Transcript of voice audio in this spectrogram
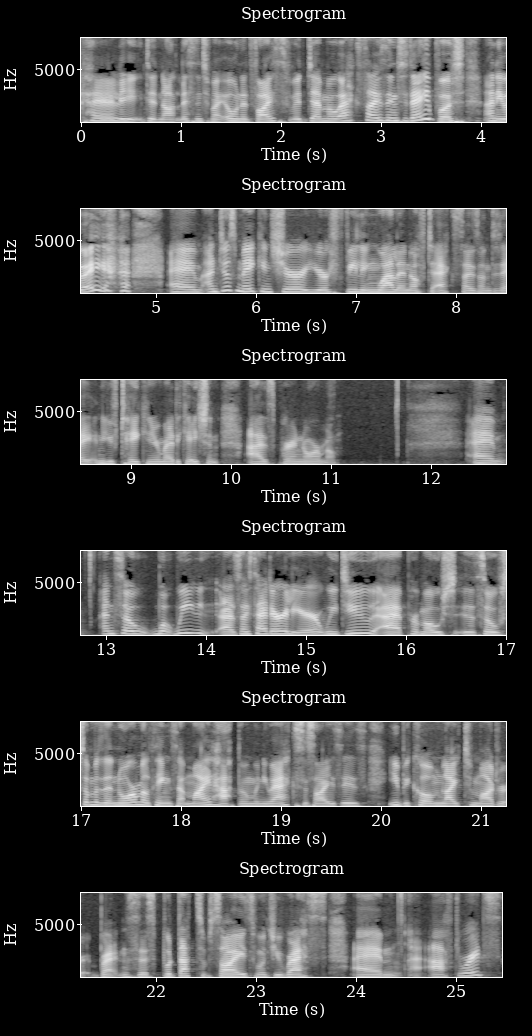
clearly did not listen to my own advice with demo exercising today but anyway um, and just making sure you're feeling well enough to exercise on the day and you've taken your medication as per normal um, and so, what we, as I said earlier, we do uh, promote. So, some of the normal things that might happen when you exercise is you become light to moderate breathlessness, but that subsides once you rest um, afterwards.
